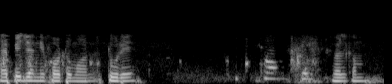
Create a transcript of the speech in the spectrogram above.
Happy journey for tomorrow, today. Thank you. Welcome.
